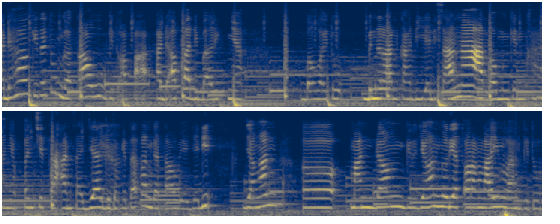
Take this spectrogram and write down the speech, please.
Padahal kita itu nggak tahu gitu apa ada apa di baliknya. Bahwa itu benerankah dia di sana atau mungkinkah hanya pencitraan saja Iya. gitu. Kita kan nggak tahu ya. Jadi jangan eh, mandang gitu jangan ngelihat orang lain lah gitu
